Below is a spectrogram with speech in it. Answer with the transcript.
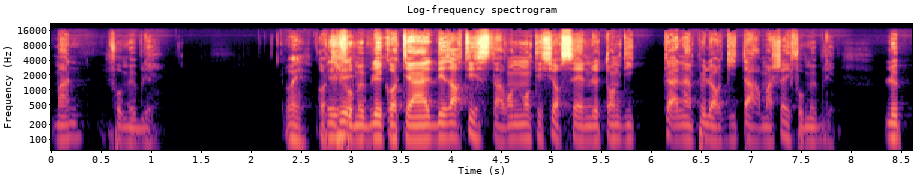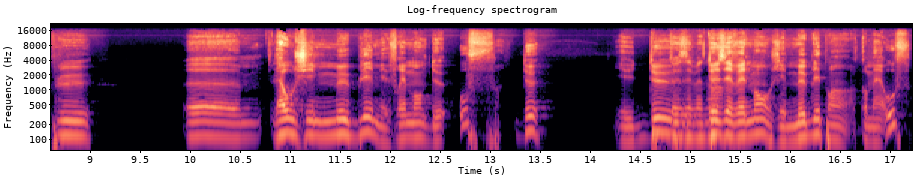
man, il faut meubler. ouais. Quand il faut meubler, quand il y a des artistes, avant de monter sur scène, le temps qu'ils calent un peu leur guitare, machin, il faut meubler. Le plus. euh, là où j'ai meublé, mais vraiment de ouf, deux. Il y a eu deux, Deux événements. deux événements où j'ai meublé pendant- comme un ouf.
